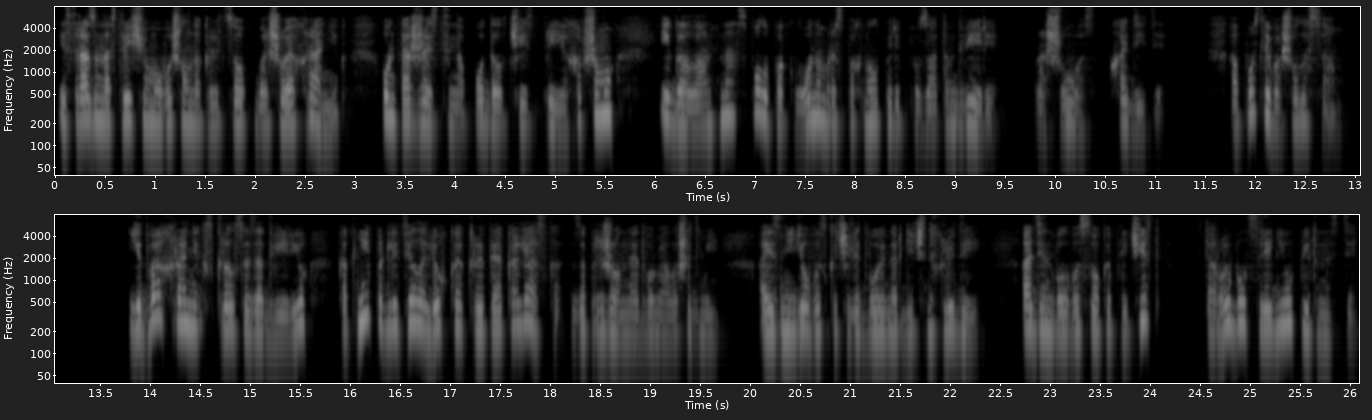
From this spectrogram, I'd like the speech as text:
и сразу навстречу ему вышел на крыльцо большой охранник. Он торжественно отдал честь приехавшему и галантно с полупоклоном распахнул перед пузатом двери. «Прошу вас, входите». А после вошел и сам. Едва охранник скрылся за дверью, как к ней подлетела легкая крытая коляска, запряженная двумя лошадьми, а из нее выскочили двое энергичных людей. Один был высокий плечист, второй был средней упитанности,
